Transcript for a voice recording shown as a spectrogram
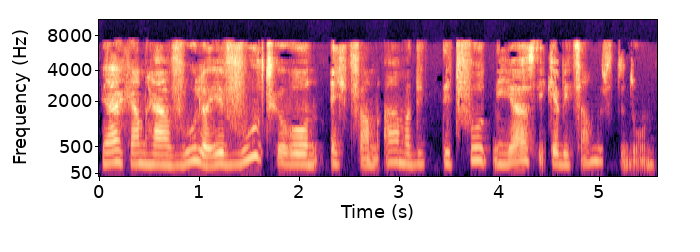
ja, gaan, gaan voelen. Je voelt gewoon echt van, ah, maar dit, dit voelt niet juist, ik heb iets anders te doen.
